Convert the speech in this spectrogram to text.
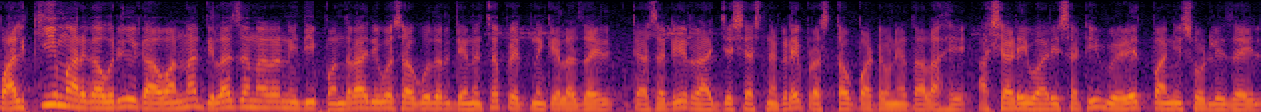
पालखी मार्गावरील गावांना दिला जाणारा निधी पंधरा दिवस अगोदर देण्याचा प्रयत्न केला जाईल. त्यासाठी राज्य शासनाकडे प्रस्ताव पाठवण्यात आला आहे. आषाढी वारीसाठी वेळेत पाणी सोडले जाईल.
